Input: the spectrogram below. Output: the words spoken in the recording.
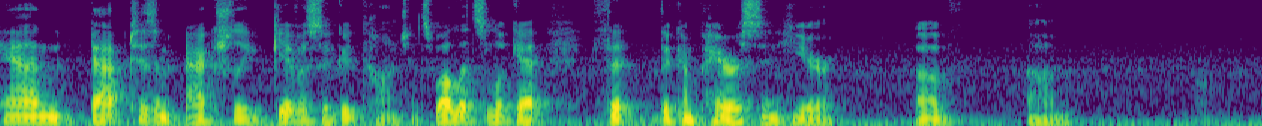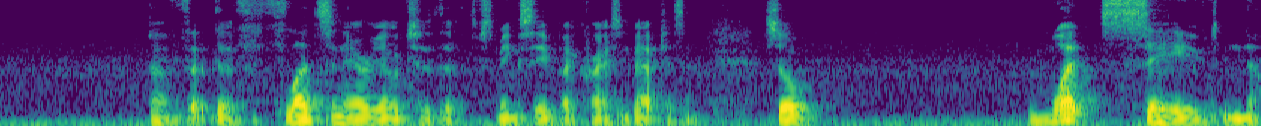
can baptism actually give us a good conscience? Well, let's look at the, the comparison here of um, of the, the flood scenario to the being saved by Christ in baptism. So, what saved Noah?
